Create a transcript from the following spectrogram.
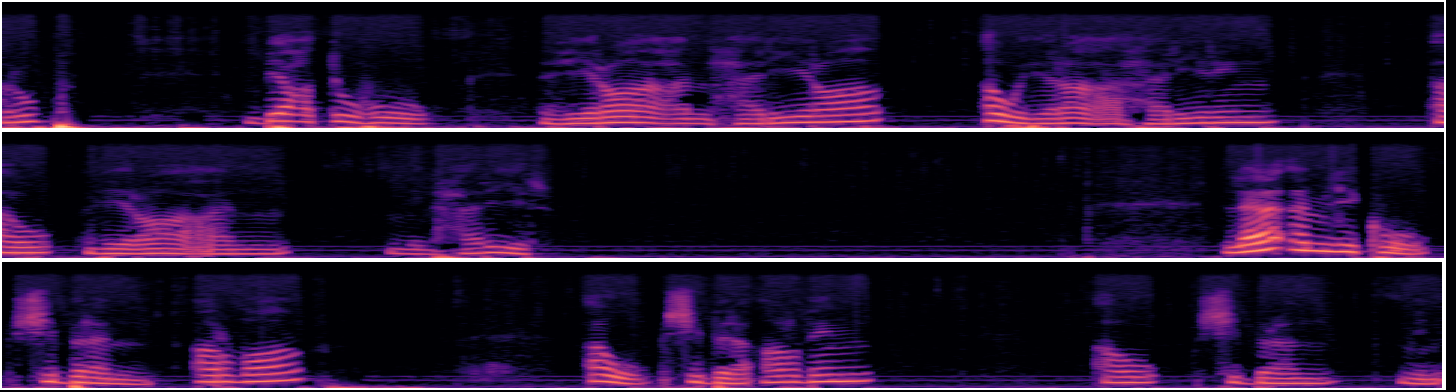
groep بعته ذراعا حريرا أو ذراع حرير أو ذراعا من حرير. لا أملك شبرا أرضا أو شبر أرض أو شبرا من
